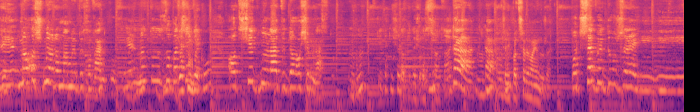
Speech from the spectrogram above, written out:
Y, No ośmioro mamy wychowanków, nie? No to w jakim zobaczymy. wieku? Od 7 lat do 18. Mhm. Czyli taki szeroki dość rozstrzał, tak? Tak, tak. Czyli potrzeby mają duże. Potrzeby duże i, i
